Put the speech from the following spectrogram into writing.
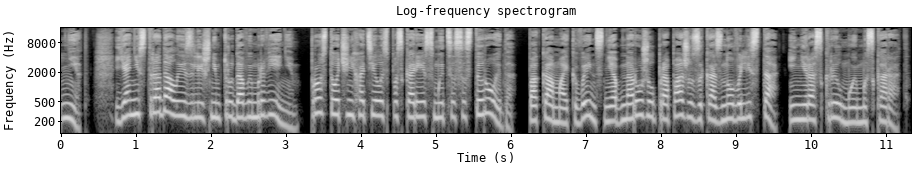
Нет, я не страдала излишним трудовым рвением, просто очень хотелось поскорее смыться с астероида, пока Майк Вейнс не обнаружил пропажу заказного листа и не раскрыл мой маскарад.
